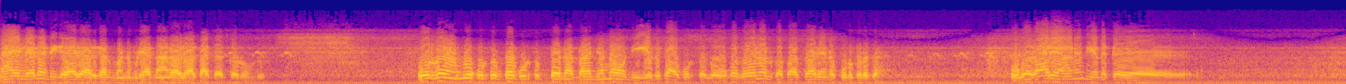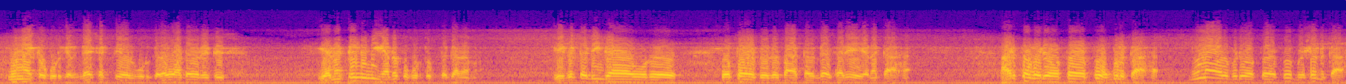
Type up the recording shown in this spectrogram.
நான் இல்லைன்னா நீங்க வேற யாருக்கான்னு பண்ண முடியாது. நானும் விளையாட்டா கேட்கணும் உண்டு. ஒரு தான் என்னமோ கொடுத்துட்டா கொடுத்துட்டேன் நான் சொன்னா நீங்க எதுக்காக கொடுத்தது? உங்க சுயநலத்தை பார்த்தாரு எனக்கு கொடுக்குறத? உங்க காரியம் ஆனன்னு எனக்கு முன்னேற்றம் சக்தி சக்திகள் கொடுக்குறேன் வாட் எவர் இட் இஸ் எனக்குன்னு நீங்க எனக்கு கொடுத்துருக்க எங்கிட்ட நீங்க ஒரு ஒத்துழைப்பு எதிர்பார்க்கறதுங்க சரி எனக்காக. அடுத்தபடி ஒத்துழைப்பு உங்களுக்காக. மூணாவது படி ஒத்துழைப்பு மிஷனுக்காக.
